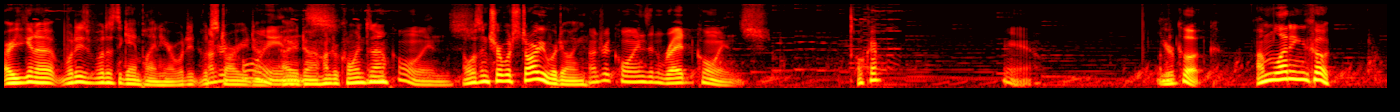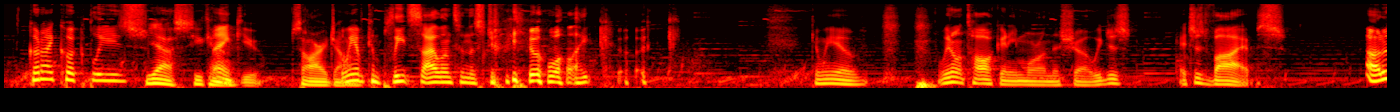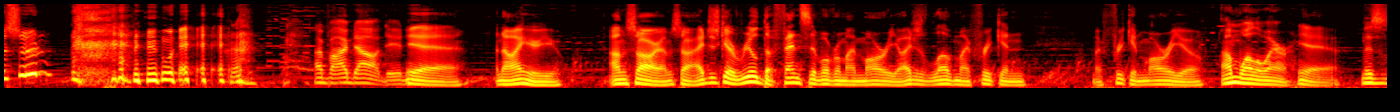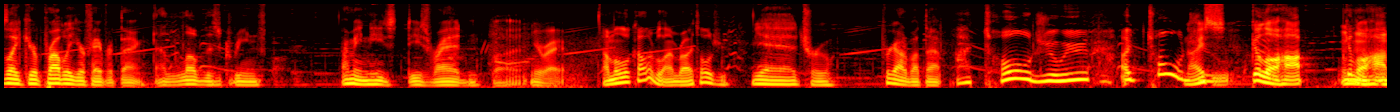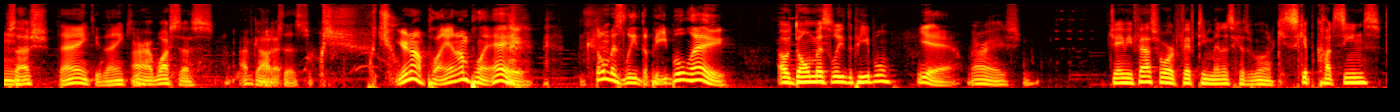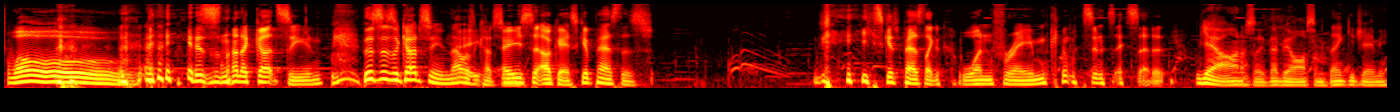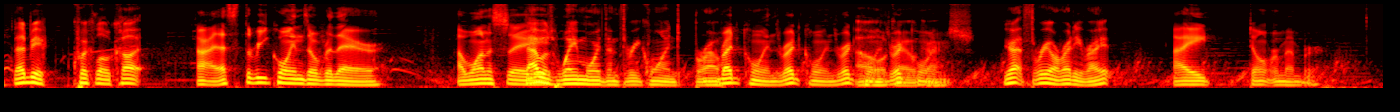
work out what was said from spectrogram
Are you gonna? What is what is the game plan here? What, what star are you doing? Are you doing. 100 coins now? Coins. I wasn't sure which star you were doing. 100 coins and red coins. Okay. Yeah. Let You're- cook. I'm letting you cook. Could I cook, please? Yes, you can. Thank you. Sorry, Jahn. Can we have complete silence in the studio while I cook? Can we have? We don't talk anymore on this show. We just, it's just vibes. Addison. I vibed out, dude. yeah. No, I hear you. I'm sorry. I'm sorry. I just get real defensive over my Mario. I just love my freaking, my freaking Mario. I'm well aware. Yeah. This is like your probably your favorite thing. I love this green. f- I mean, he's he's red, but You're right. I'm a little colorblind, bro. I told you. yeah, true. Forgot about that. I told you. I told Nice. you. Good little hop. Good little Mhm, hop mhm. sesh. Thank you. Thank you. All right, watch this. I've got Watch it. this. You're not playing. I'm playing. Hey, don't mislead the people. Hey. Oh, don't mislead the people. Yeah. All right. Jamie, fast forward 15 minutes because we want to skip cutscenes. Whoa. this is not a cutscene. This is a cutscene. That was a cutscene. Are you okay? Skip past this. he skips past like one frame as soon as I said it. Yeah, honestly, that'd be awesome. Thank you, Jamie. That'd be a quick little cut. All right, that's three coins over there. I want to say That was way more than three coins, bro. red coins, red coins, red Oh, coins, okay, red okay. coins. You're at three already, right? I don't remember.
